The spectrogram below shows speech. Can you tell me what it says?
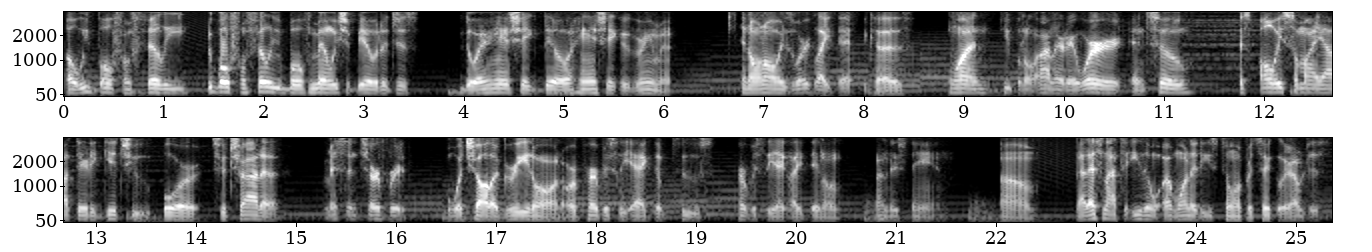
oh, we both from Philly, we both from Philly, we both men, we should be able to just do a handshake deal, a handshake agreement. It don't always work like that because one, people don't honor their word, and two, there's always somebody out there to get you or to try to misinterpret what y'all agreed on or purposely act obtuse, purposely act like they don't understand. Um, now that's not to either one of these two in particular. I'm just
